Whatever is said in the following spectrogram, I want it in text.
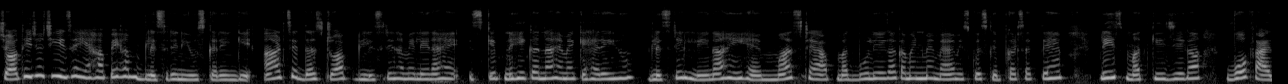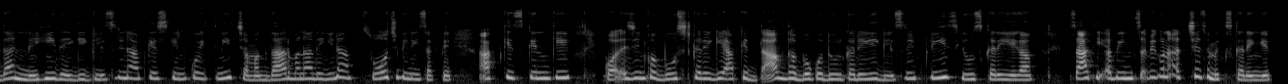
चौथी जो चीज़ है, यहाँ पे हम ग्लिसरीन यूज़ करेंगे। आठ से दस ड्रॉप ग्लिसरीन हमें लेना है। स्किप नहीं करना है, मैं कह रही हूँ। ग्लिसरीन लेना ही है। मस्ट है, आप मत बोलिएगा कमेंट में। मैम इसको स्किप कर सकते हैं। प्लीज़ मत कीजिएगा। वो फ़ायदा नहीं देगी। ग्लिसरीन आपके स्किन को इतनी चमकदार बना देगी ना, आप सोच भी नहीं सकते। आपकी स्किन की कॉलेजिन को बूस्ट करेगी, आपके दाग धब्बों को दूर करेगी। ग्लिसरीन प्लीज़ यूज़ करिएगा। साथ ही अब इन सभी को ना अच्छे से मिक्स करेंगे।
